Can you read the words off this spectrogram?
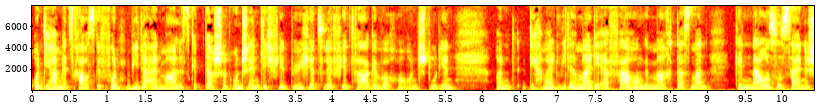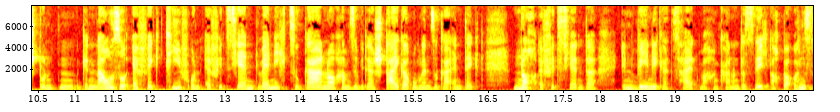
Und die haben jetzt rausgefunden, wieder einmal, es gibt ja schon unendlich viel Bücher zu der Vier-Tage-Woche und Studien. Und die haben halt wieder mal die Erfahrung gemacht, dass man genauso seine Stunden genauso effektiv und effizient, wenn nicht sogar noch, haben sie wieder Steigerungen sogar entdeckt, noch effizienter in weniger Zeit machen kann. Und das sehe ich auch bei uns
